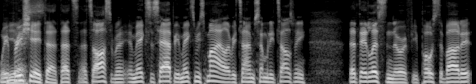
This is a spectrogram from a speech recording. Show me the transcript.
We appreciate Yes. that. That's that's awesome. It, it makes us happy. It makes me smile every time somebody tells me that they listened, or if you post about it.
